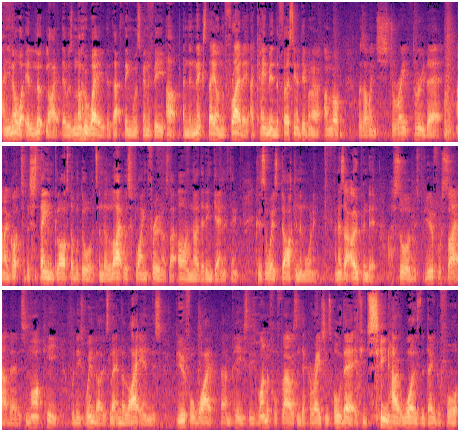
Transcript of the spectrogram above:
And you know what? It looked like there was no way that that thing was going to be up. And the next day on the Friday, I came in. The first thing I did when I unlocked was I went straight through there and I got to the stained glass double doors and the light was flying through and I was like, oh no, they didn't get anything because it's always dark in the morning. And as I opened it, I saw this beautiful sight out there, this marquee with these windows letting the light in, this beautiful white um, piece, these wonderful flowers and decorations, all there. If you'd seen how it was the day before,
